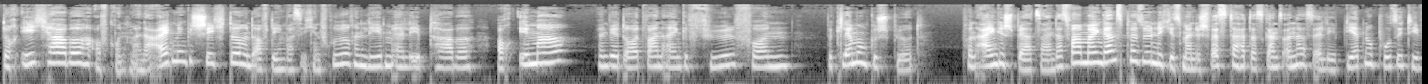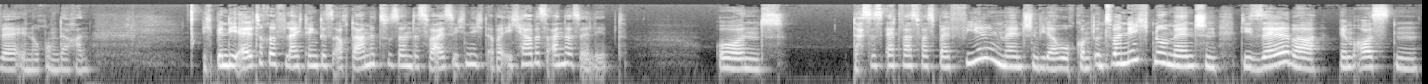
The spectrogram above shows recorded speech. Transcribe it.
Doch ich habe aufgrund meiner eigenen Geschichte und auf dem, was ich in früheren Leben erlebt habe, auch immer, wenn wir dort waren, ein Gefühl von Beklemmung gespürt von eingesperrt sein. Das war mein ganz persönliches. Meine Schwester hat das ganz anders erlebt. Die hat nur positive Erinnerungen daran. Ich bin die Ältere, vielleicht hängt es auch damit zusammen, das weiß ich nicht, aber ich habe es anders erlebt. Und das ist etwas, was bei vielen Menschen wieder hochkommt. Und zwar nicht nur Menschen, die selber im Osten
